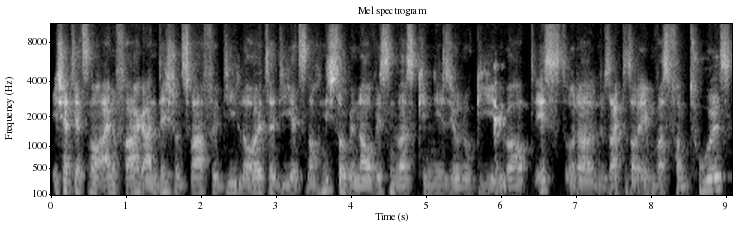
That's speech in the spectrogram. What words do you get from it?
Ich hätte jetzt noch eine Frage an dich und zwar für die Leute, die jetzt noch nicht so genau wissen, was Kinesiologie überhaupt ist oder du sagtest auch eben was von Tools.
